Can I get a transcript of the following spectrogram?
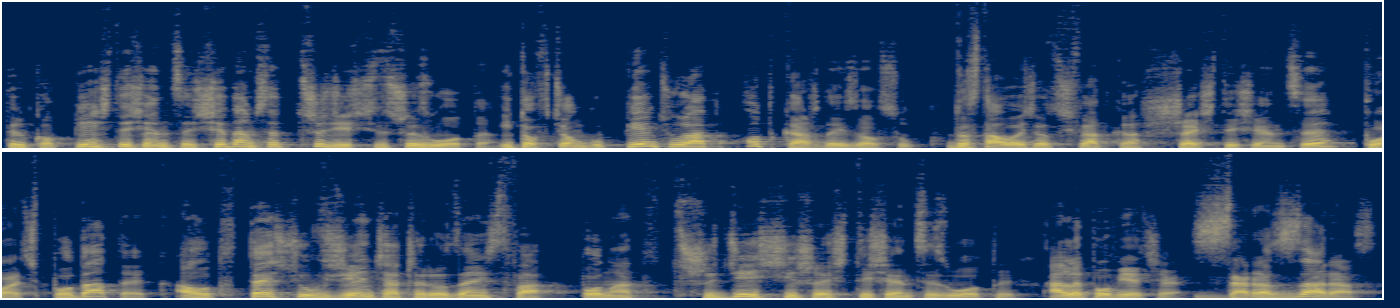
tylko 5733 zł. I to w ciągu 5 lat od każdej z osób. Dostałeś od świadka 6000? Płać podatek. A od teściu, wzięcia czy rodzeństwa ponad 36 tysięcy złotych. Ale powiecie, zaraz, zaraz,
